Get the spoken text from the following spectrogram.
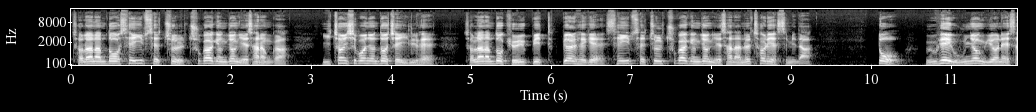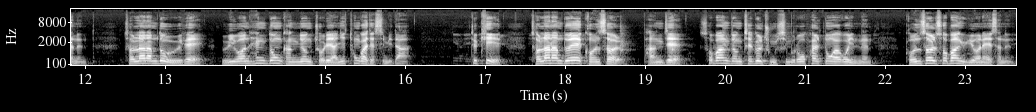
전라남도 세입세출 추가 경정 예산안과 2015년도 제1회 전라남도 교육비 특별회계 세입세출 추가 경정 예산안을 처리했습니다. 또 의회 운영위원회에서는 전라남도 의회 의원 행동 강령 조례안이 통과됐습니다. 특히 전라남도의 건설, 방재, 소방 정책을 중심으로 활동하고 있는 건설 소방위원회에서는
